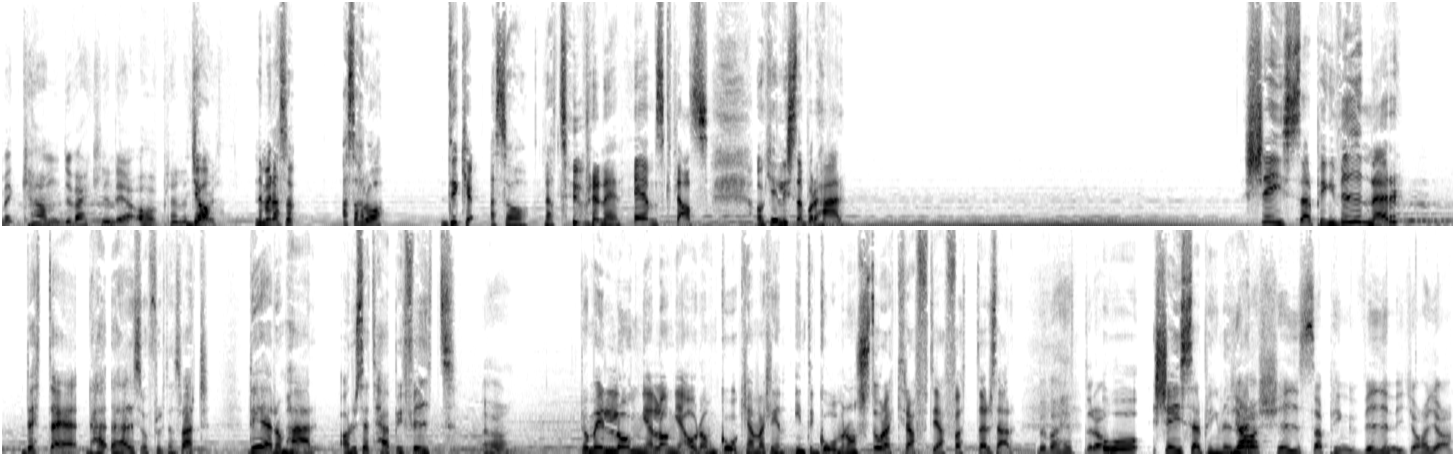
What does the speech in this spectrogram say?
Men kan du verkligen det av Planet Ja, Earth? nej men alltså, alltså hallå. Det kan, alltså naturen är en hemsk plats. Okej, lyssna på det här. Kejsarpingviner. Detta är, det här, det här är så fruktansvärt. Det är de här, har du sett Happy Feet? Ja. De är långa, långa och de går, kan verkligen inte gå med de stora kraftiga fötter så här. Men vad hette de? Och kejsarpingviner. Ja, kejsarpingvin, ja ja.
